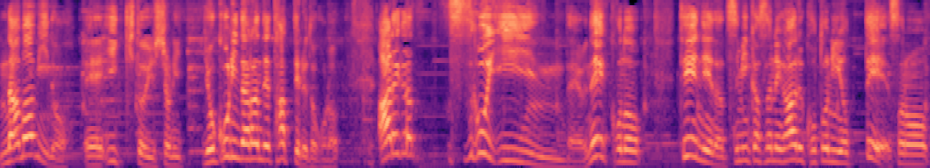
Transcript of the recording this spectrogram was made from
生身の、えー、一機と一緒に横に並んで立ってるところ、あれがすごいいいんだよね。この、丁寧な積み重ねがあることによって、その、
